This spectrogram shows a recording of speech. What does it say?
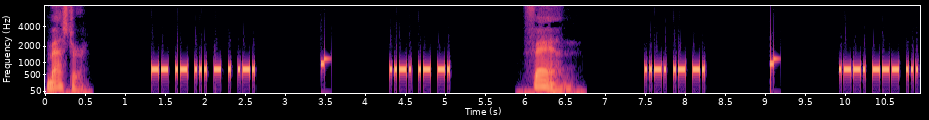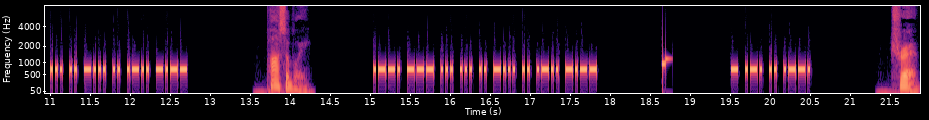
Master. Fan. Possibly. Trip.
